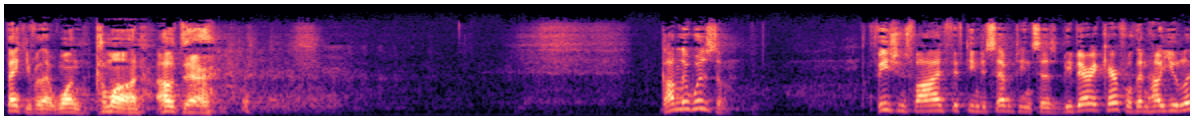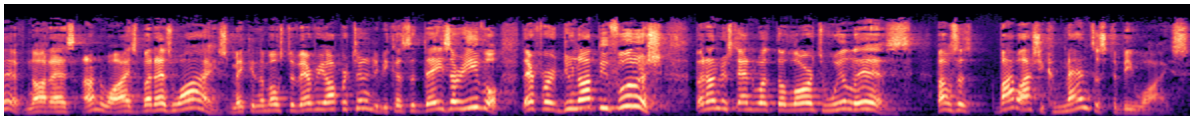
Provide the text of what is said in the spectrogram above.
Thank you for that one. Come on, out there. Godly wisdom. Ephesians 5 15 to 17 says, Be very careful then how you live, not as unwise, but as wise, making the most of every opportunity, because the days are evil. Therefore, do not be foolish, but understand what the Lord's will is. The Bible says, Bible actually commands us to be wise.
